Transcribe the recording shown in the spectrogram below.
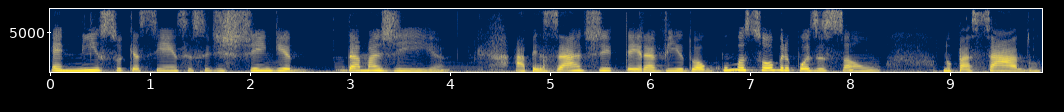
É nisso que a ciência se distingue da magia. Apesar de ter havido alguma sobreposição no passado,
